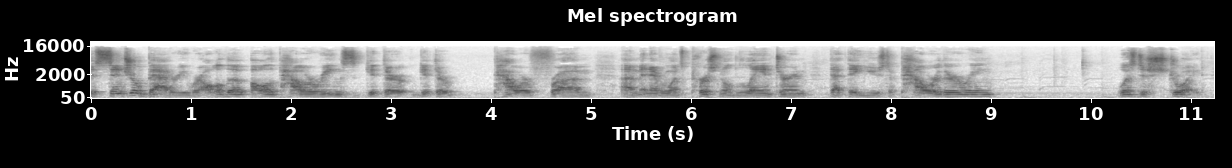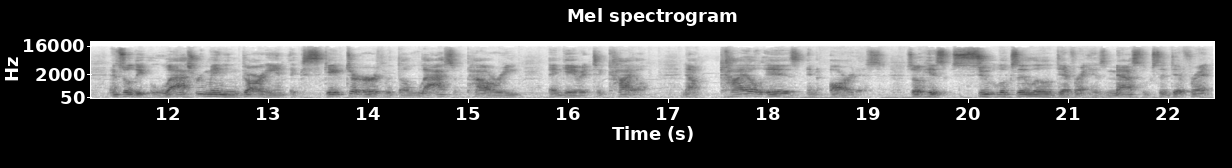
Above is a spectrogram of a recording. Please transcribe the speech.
the central battery where all the all the power rings get their get their power from um, and everyone's personal lantern that they use to power their ring was destroyed. And so the last remaining Guardian escaped to Earth with the last power ring and gave it to Kyle. Now, Kyle is an artist. So his suit looks a little different, his mask looks a different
